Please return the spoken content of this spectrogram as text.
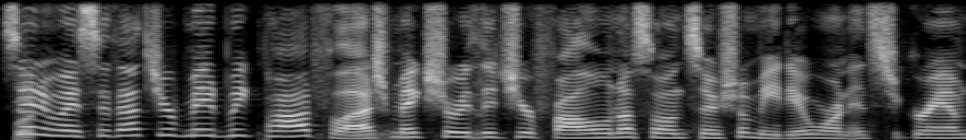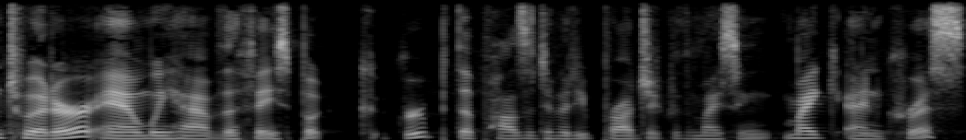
So But- anyway, so that's your midweek pod flash. Make sure that you're following us on social media. We're on Instagram, Twitter, and we have the Facebook group, the Positivity Project with Mike and- Mike and Kris.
